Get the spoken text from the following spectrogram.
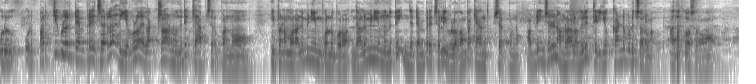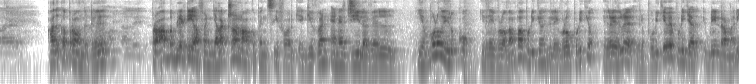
ஒரு ஒரு பர்டிகுலர் டெம்பரேச்சரில் அது எவ்வளோ எலக்ட்ரான் வந்துட்டு கேப்சர் பண்ணும்? இப்போ நம்ம ஒரு அலுமினியம் கொண்டு போகிறோம் இந்த அலுமினியம் வந்துட்டு இந்த டெம்பரேச்சரில் இவ்வளோ தான்ப்பா கேப்சர் பண்ணும். அப்படின்னு சொல்லி நம்மளால் வந்துட்டு தெரியும். கண்டுபிடிச்சிடலாம். அதுக்கோசரம். அதுக்கப்புறம் வந்துட்டு probability of an electron occupancy for given energy level எவ்வளோ இருக்கும்? இதில் இவ்வளோ தான்ப்பா பிடிக்கும். இதில் இவ்வளோ பிடிக்கும். இதில் இதில் இதில் பிடிக்கவே பிடிக்காது. இப்படின்ற மாதிரி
